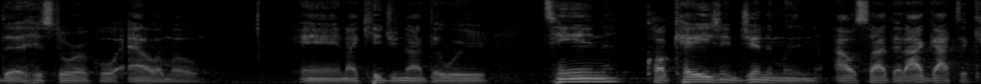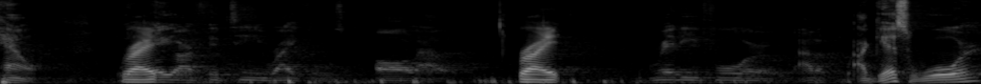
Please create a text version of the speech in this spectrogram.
the historical Alamo, and I kid you not, there were ten Caucasian gentlemen outside that I got to count with Right. AR-15 rifles, all out, right. ready for, I, don't- I guess, war.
